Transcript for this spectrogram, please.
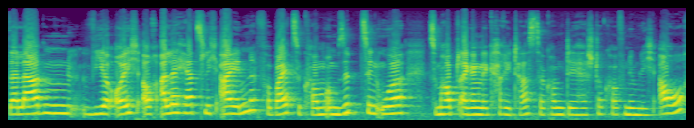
da laden wir euch auch alle herzlich ein, vorbeizukommen um 17 Uhr zum Haupteingang der Caritas. Da kommt der Herr Stockhoff nämlich auch.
